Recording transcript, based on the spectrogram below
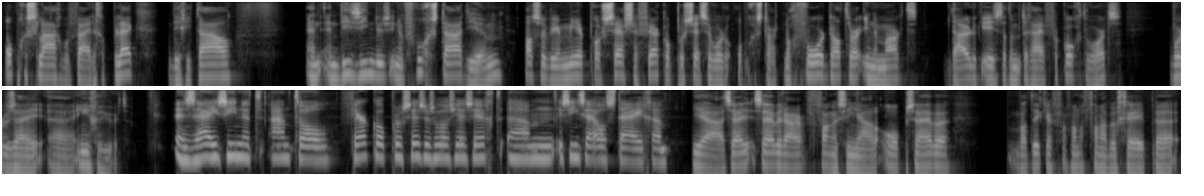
opgeslagen op een veilige plek, digitaal. En, en die zien dus in een vroeg stadium, als er weer meer processen, verkoopprocessen worden opgestart, nog voordat er in de markt duidelijk is dat een bedrijf verkocht wordt, worden zij uh, ingehuurd. En zij zien het aantal verkoopprocessen, zoals jij zegt, um, zien zij al stijgen. Ja, zij, zij hebben daar signalen op. Zij hebben, wat ik ervan van heb begrepen,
